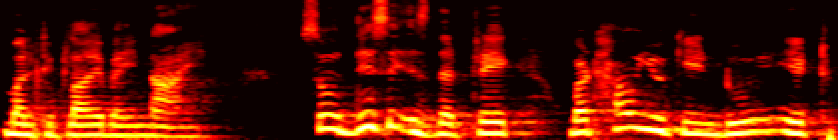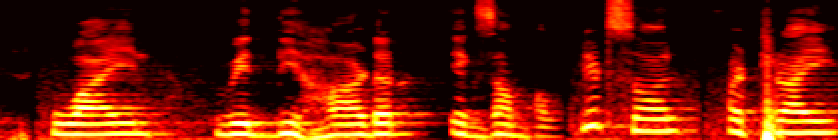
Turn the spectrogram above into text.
multiplied by 9 so this is the trick but how you can do it while with the harder example. Let's solve or try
